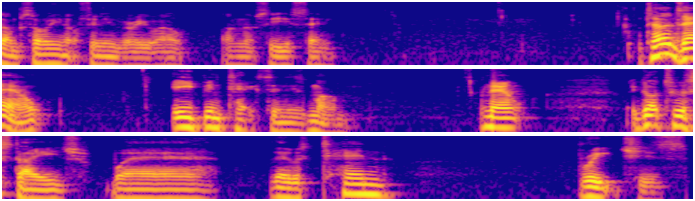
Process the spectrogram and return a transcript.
So I'm sorry you're not feeling very well, and I'll not see you soon." Turns out he'd been texting his mum. Now, it got to a stage where there was 10 breaches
